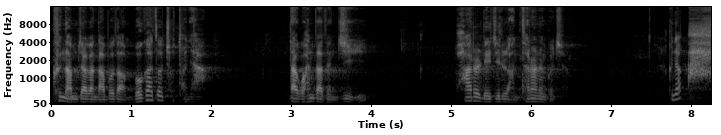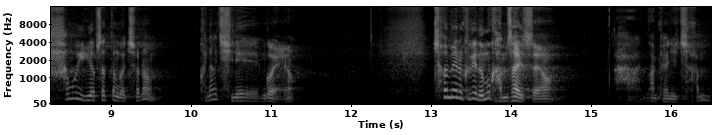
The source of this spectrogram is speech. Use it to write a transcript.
그 남자가 나보다 뭐가 더 좋더냐? 라고 한다든지 화를 내지를 않다는 거죠. 그냥 아무 일이 없었던 것처럼 그냥 지낸 거예요. 처음에는 그게 너무 감사했어요. 아, 남편이 참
